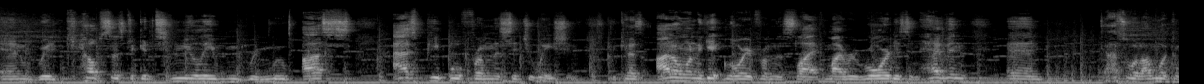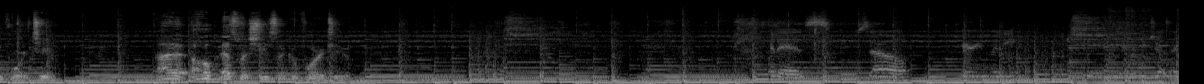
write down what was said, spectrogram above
And it helps us to continually remove us as people from the situation. Because I don't want to get glory from this life. My reward is in heaven. And that's what I'm looking forward to. I, I hope that's what she's looking forward to. It is. So, Kerri and Vinny communicate with each other.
